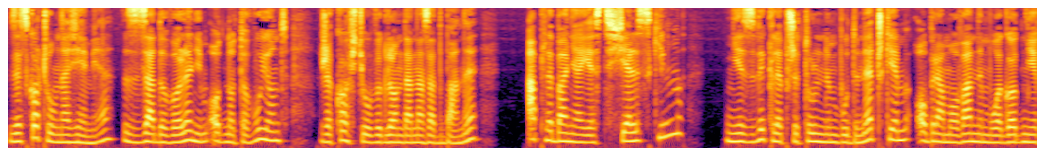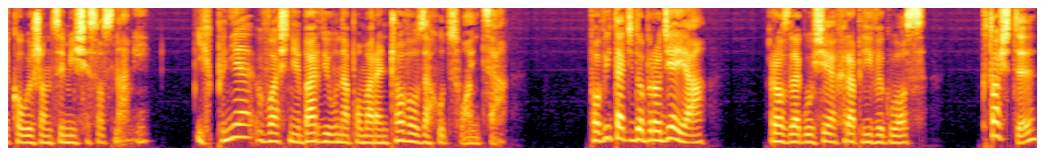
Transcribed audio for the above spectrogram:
Zeskoczył na ziemię, z zadowoleniem odnotowując, że kościół wygląda na zadbany, a plebania jest sielskim, niezwykle przytulnym budyneczkiem obramowanym łagodnie kołyszącymi się sosnami. Ich pnie właśnie barwił na pomarańczowo zachód słońca. – Powitać dobrodzieja! – rozległ się chrapliwy głos. – Ktoś ty?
